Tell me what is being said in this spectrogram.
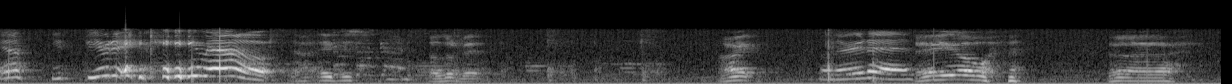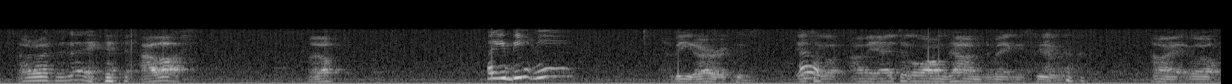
Yeah, you spewed it. It came out. Uh, it just a little bit. Alright, Well, there it is. there you go. uh, I don't know what to say. I lost. Well, Oh, you beat me. I beat her because it Oh. took. A, I mean, it took a long time to make me spew. Alright, well,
